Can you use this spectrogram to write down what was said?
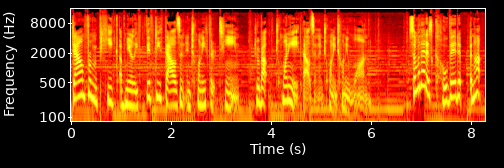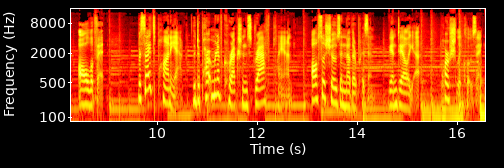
down from a peak of nearly 50,000 in 2013 to about 28,000 in 2021. Some of that is COVID, but not all of it. Besides Pontiac, the Department of Corrections draft plan also shows another prison, Vandalia, partially closing.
